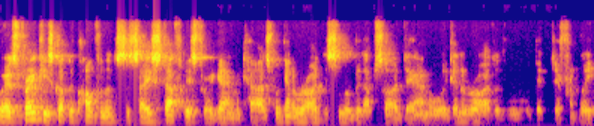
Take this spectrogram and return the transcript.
Whereas Frankie's got the confidence to say, stuff this for a game of cards. We're going to ride this a little bit upside down, or we're going to ride it a little bit differently.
